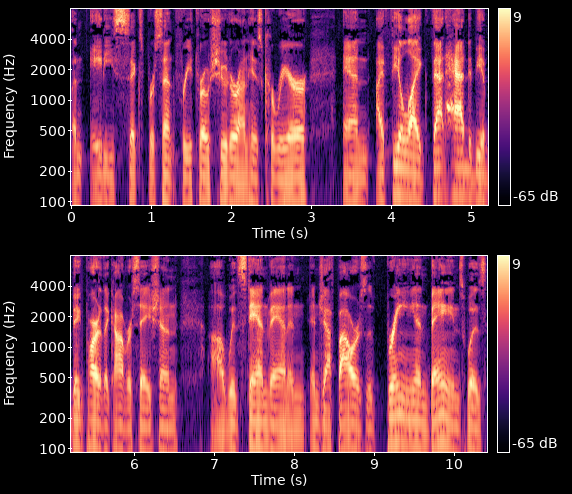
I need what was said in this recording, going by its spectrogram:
an 86% free throw shooter on his career and I feel like that had to be a big part of the conversation uh, with Stan Van and, and Jeff Bowers of bringing in Baynes was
